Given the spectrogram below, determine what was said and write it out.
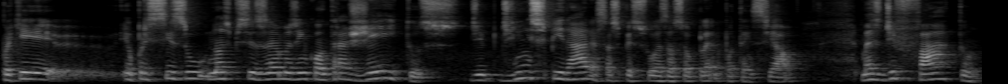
porque eu preciso, nós precisamos encontrar jeitos de, de inspirar essas pessoas ao seu pleno potencial. Mas de fato,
